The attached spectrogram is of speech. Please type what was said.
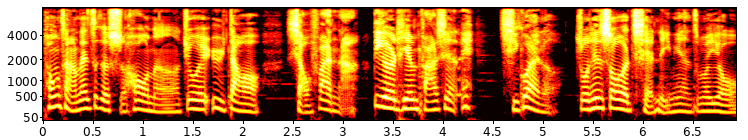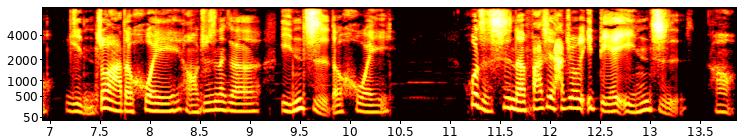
通常在这个时候呢，就会遇到小贩呐、第二天发现，哎，奇怪了，昨天收的钱里面怎么有银纸的灰？哦，就是那个银纸的灰，或者是呢，发现它就是一叠银纸，哦，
